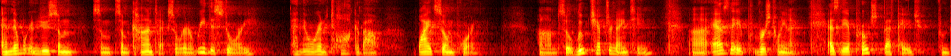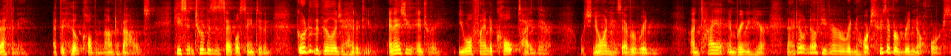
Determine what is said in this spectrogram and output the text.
and then we're going to do some, some, some context. So we're going to read this story, and then we're going to talk about why it's so important. Um, so Luke chapter 19, uh, as they, verse 29, as they approached Bethphage from Bethany at the hill called the Mount of Olives, he sent two of his disciples, saying to them, Go to the village ahead of you, and as you enter you will find a colt tied there, which no one has ever ridden. Untie it and bring it here. Now, I don't know if you've ever ridden a horse. Who's ever ridden a horse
